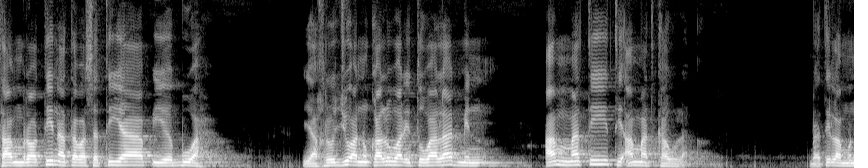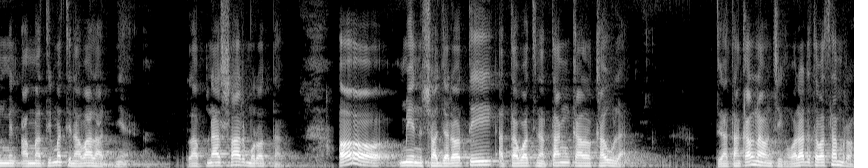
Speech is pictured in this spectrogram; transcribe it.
Samrotin atau setiap ia buah. Yaruju anu keluar itu walad min amati ti amat kaula. Berarti lamun min amati matina waladnya. Lab nasar murotak oh min sajaroti atau tina tangkal kaula. Tina tangkal naon cing? Walad atau samroh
